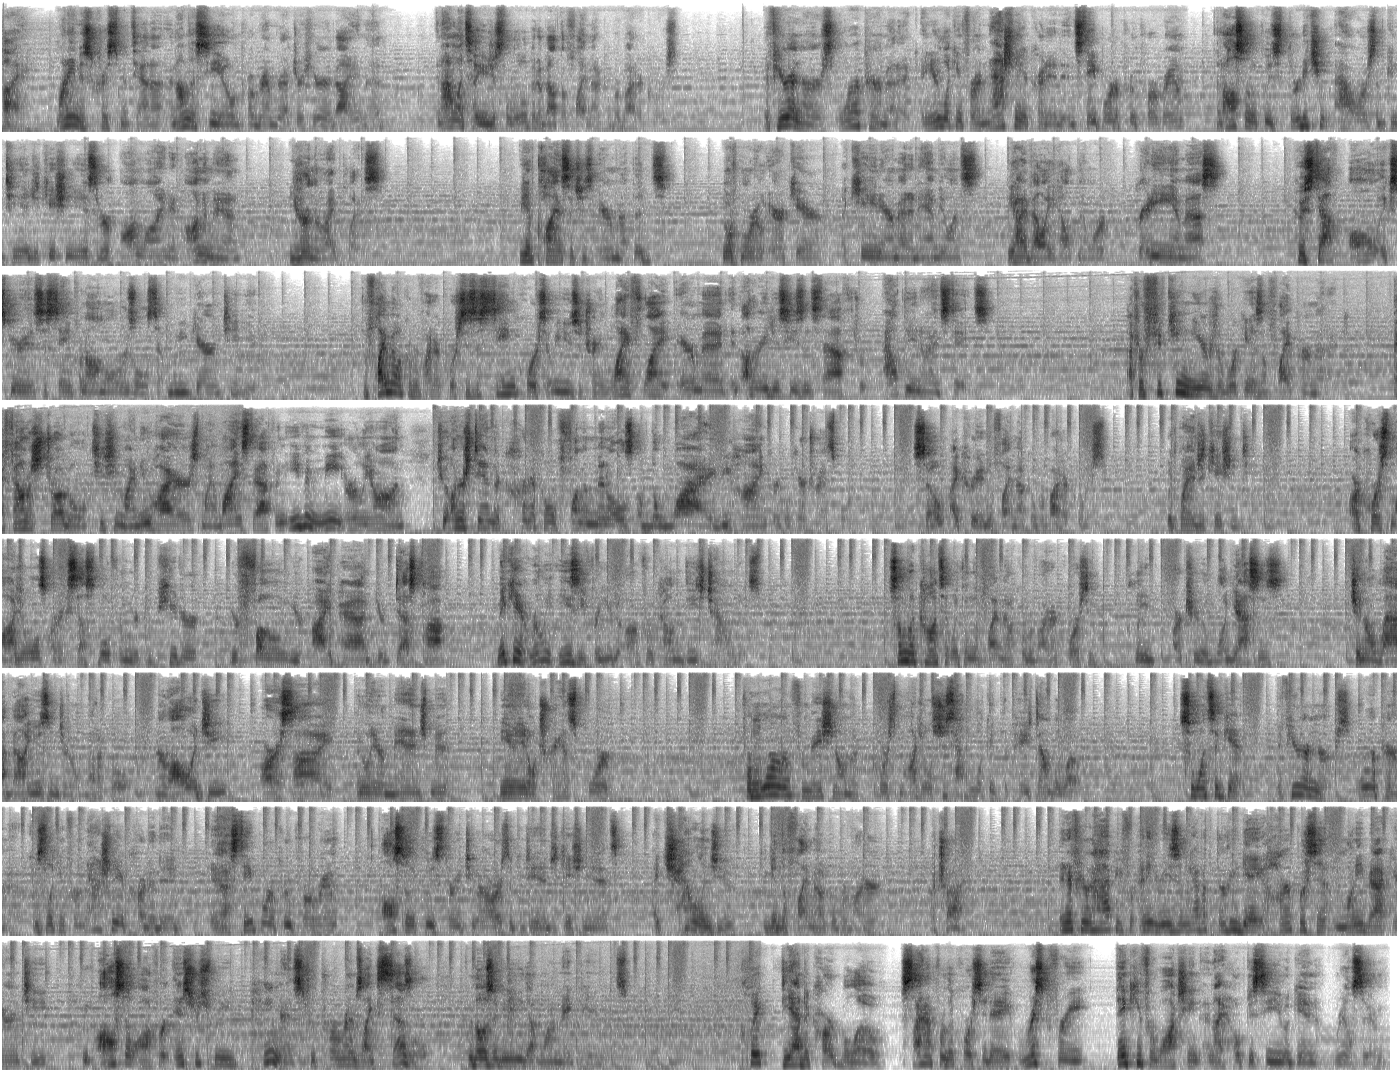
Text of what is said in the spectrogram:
Hi, my name is Chris Smetana, and I'm the CEO and Program Director here at IA MED, and I want to tell you just a little bit about the Flight Medical Provider course. If you're a nurse or a paramedic and you're looking for a nationally accredited and state board approved program that also includes 32 hours of continuing education units that are online and on demand, you're in the right place. We have clients such as Air Methods, North Memorial Air Care, Acadian AirMed and Ambulance, the High Valley Health Network, Grady EMS, whose staff all experience the same phenomenal results that we guarantee you. The Flight Medical Provider course is the same course that we use to train LifeFlight, AirMed, and other agencies and staff throughout the United States. After 15 years of working as a flight paramedic, I found a struggle teaching my new hires, my line staff, and even me early on to understand the critical fundamentals of the why behind critical care transport. So I created the Flight Medical Provider course with my education team. Our course modules are accessible from your computer, your phone, your iPad, your desktop, making it really easy for you to overcome these challenges. Some of the content within the Flight Medical Provider course include arterial blood gases, general lab values in general medical, neurology, RSI, ventilator management, neonatal transport. For more information on the course modules, just have a look at the page down below. So once again, if you're a nurse or a paramedic who's looking for nationally accredited a state board approved program, also includes 32 hours of continuing education units, I challenge you to give the flight medical provider a try. And if you're unhappy for any reason, we have a 30-day, 100% money-back guarantee. We also offer interest-free payments through programs like Sezzle for those of you that want to make payments. Click the add to cart below, sign up for the course today, risk-free, Thank you for watching, and I hope to see you again real soon.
